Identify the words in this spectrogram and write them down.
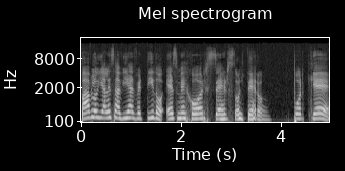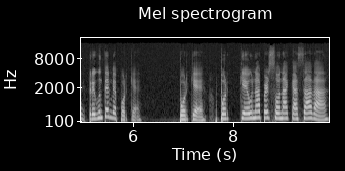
Pablo ya les había advertido, es mejor ser soltero. ¿Por qué? Pregúntenme por qué. ¿Por qué? Porque una persona casada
